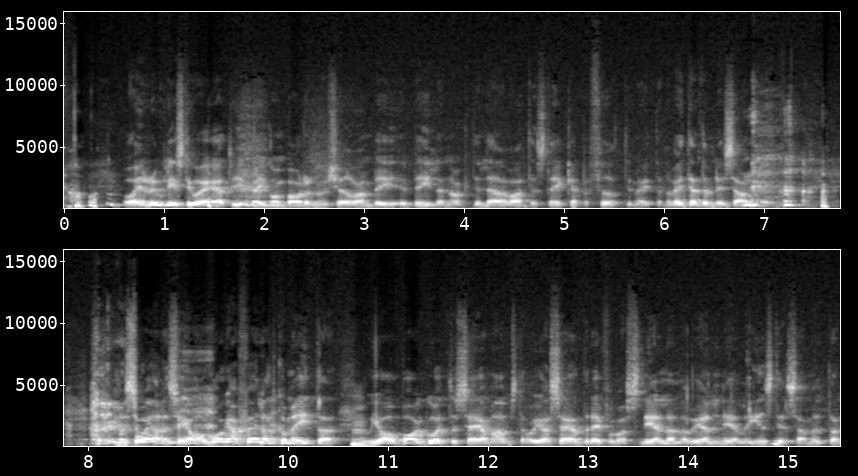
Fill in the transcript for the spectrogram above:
och en rolig historia är att Yngve en gång bad honom köra en bil, bilen och det lär varit en sträcka på 40 meter. Nu vet jag inte om det är sant. Men så är det. Så jag har många skäl att komma hit och jag har bara gott att säga om Halmstad. Och jag säger inte det för att vara snäll eller vänlig eller inställsam utan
